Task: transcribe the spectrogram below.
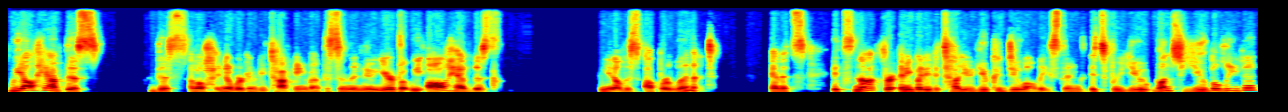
we all have this, this, oh, I know we're going to be talking about this in the new year, but we all have this, you know, this upper limit. And it's, it's not for anybody to tell you you could do all these things. It's for you. Once you believe it,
